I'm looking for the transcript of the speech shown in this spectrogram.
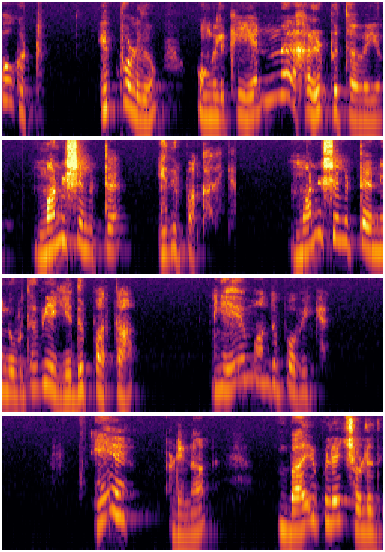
போகட்டும். இப்பொழுதும் உங்களுக்கு என்ன ஹெல்ப்பு தேவையோ மனுஷங்கிட்ட எதிர்பார்க்காதீங்க. மனுஷங்கிட்ட நீங்கள் உதவியை எதிர்பார்த்தா நீங்கள் ஏமாந்து போவீங்க. ஏன் அப்படின்னா பைபிளே சொல்லுது.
